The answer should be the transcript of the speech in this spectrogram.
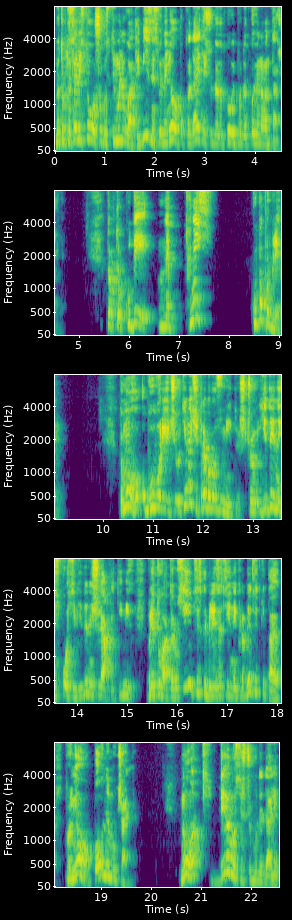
Ну тобто, замість того, щоб стимулювати бізнес, ви на нього покладаєте ще додаткові податкові навантаження. Тобто, куди не ткнись, купа проблем. Тому, обговорюючи оті речі, треба розуміти, що єдиний спосіб, єдиний шлях, який міг врятувати Росію, це стабілізаційний кредит від Китаю. Про нього повне мовчання. Ну от дивимося, що буде далі.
